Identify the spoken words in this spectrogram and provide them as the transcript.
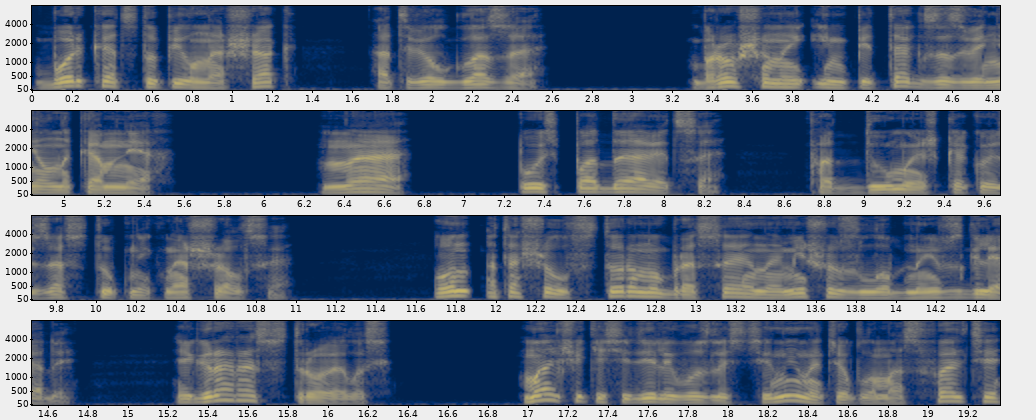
Борька отступил на шаг, отвел глаза. Брошенный им пятак зазвенел на камнях. «На!» Пусть подавится. Подумаешь, какой заступник нашелся. Он отошел в сторону, бросая на Мишу злобные взгляды. Игра расстроилась. Мальчики сидели возле стены на теплом асфальте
